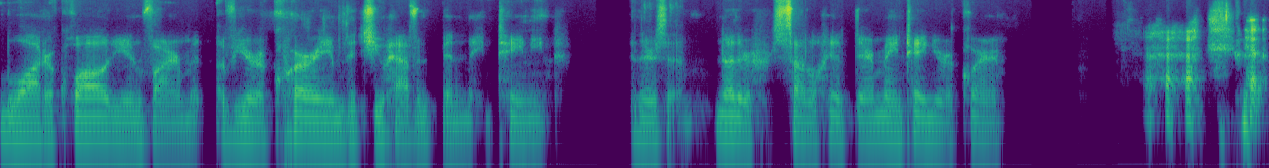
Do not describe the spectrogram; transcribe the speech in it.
water quality environment of your aquarium that you haven't been maintaining. And there's a, another subtle hint there maintain your aquarium. and,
